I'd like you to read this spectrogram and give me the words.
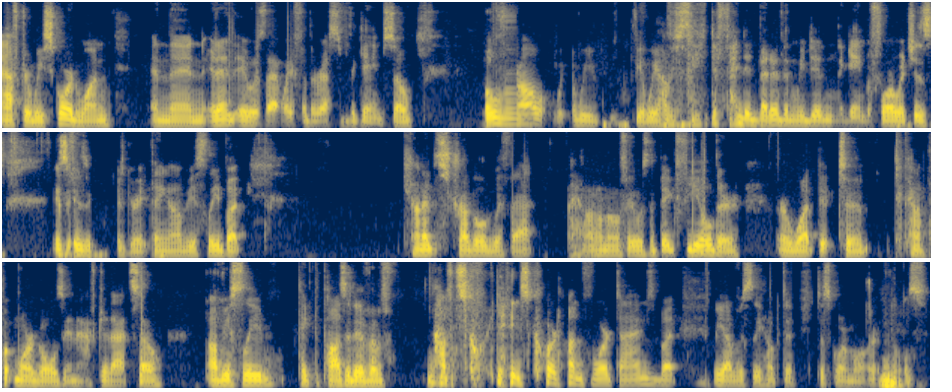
after we scored one, and then it it was that way for the rest of the game. So overall, we, we feel we obviously defended better than we did in the game before, which is is is a, is a great thing, obviously, but kind of struggled with that. I don't know if it was the big field or or what to to kind of put more goals in after that. So obviously, take the positive of not score, getting scored on four times, but we obviously hope to to score more goals.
